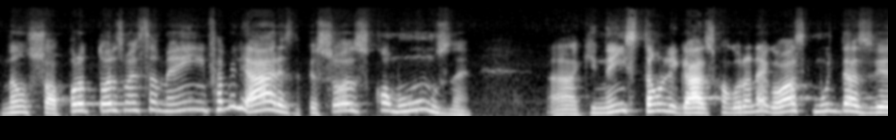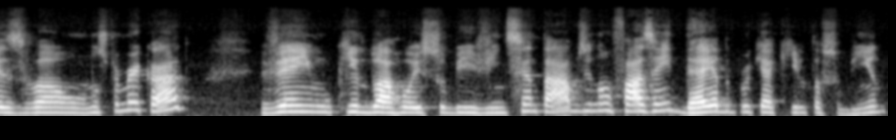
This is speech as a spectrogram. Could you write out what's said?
Não só produtores, mas também familiares, né, pessoas comuns, né? Ah, que nem estão ligados com o agronegócio, que muitas das vezes vão no supermercado, veem um quilo do arroz subir 20 centavos e não fazem ideia do porquê aquilo está subindo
